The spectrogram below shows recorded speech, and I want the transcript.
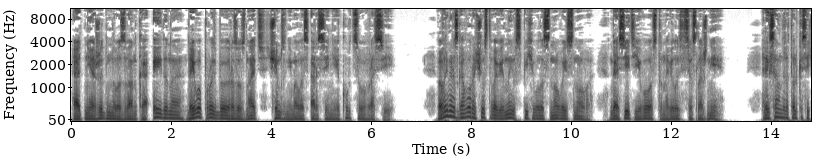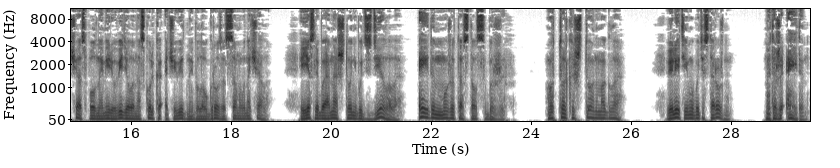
От неожиданного звонка Эйдена до его просьбы разузнать, чем занималась Арсения Курцева в России. Во время разговора чувство вины вспыхивало снова и снова. Гасить его становилось все сложнее. Александра только сейчас в полной мере увидела, насколько очевидной была угроза с самого начала. И если бы она что-нибудь сделала, Эйден, может, остался бы жив. Вот только что она могла. Велеть ему быть осторожным? Но это же Эйден.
